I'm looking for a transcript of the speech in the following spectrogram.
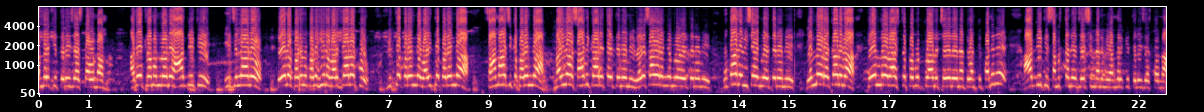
అందరికీ తెలియజేస్తా ఉన్నాం. అదే క్రమంలోనే ఆర్డిటి ఈ జిల్లాలో పేద బడుగు బలహీన వర్గాలకు విద్య పరంగా వైద్య పరంగా సామాజిక పరంగా మహిళా సాధికారిత అయితేనేమి వ్యవసాయ రంగంలో అయితేనేమి ఉపాధి విషయంలో అయితేనేమి ఎన్నో రకాలుగా కేంద్ర రాష్ట్ర ప్రభుత్వాలు చేయలేనటువంటి పనిని ఆర్డిటి సంస్థనే చేసిందని మీ అందరికీ తెలియజేస్తున్నా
